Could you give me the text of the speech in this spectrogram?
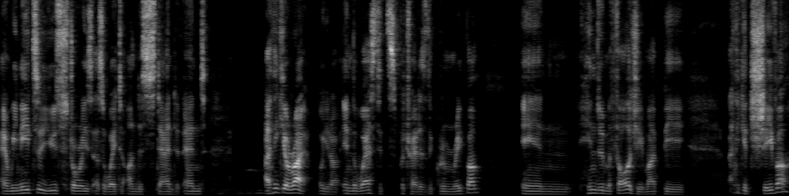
and we need to use stories as a way to understand it and I think you're right you know in the west it's portrayed as the grim reaper in Hindu mythology it might be I think it's Shiva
